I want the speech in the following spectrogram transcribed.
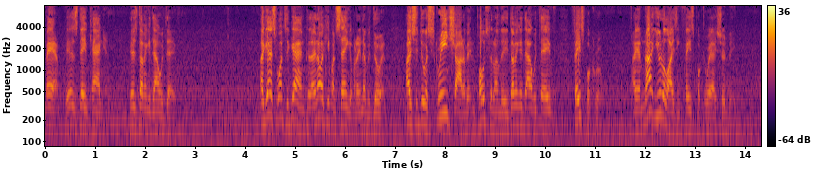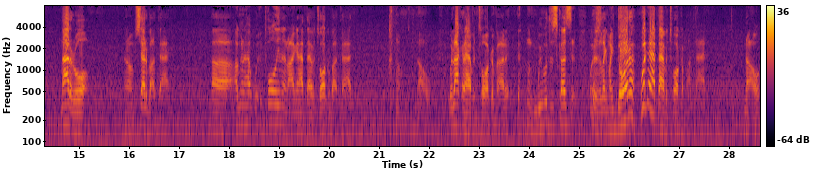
Bam. Here's Dave Kanyan. Here's Dumbing It Down with Dave. I guess once again, because I know I keep on saying it, but I never do it. I should do a screenshot of it and post it on the Dumbing It Down with Dave Facebook group. I am not utilizing Facebook the way I should be. Not at all. And I'm upset about that. Uh, I'm going to have, Pauline and I are going to have to have a talk about that. no, we're not going to have a talk about it. we will discuss it. What is it, like my daughter? We're going to have to have a talk about that. No,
